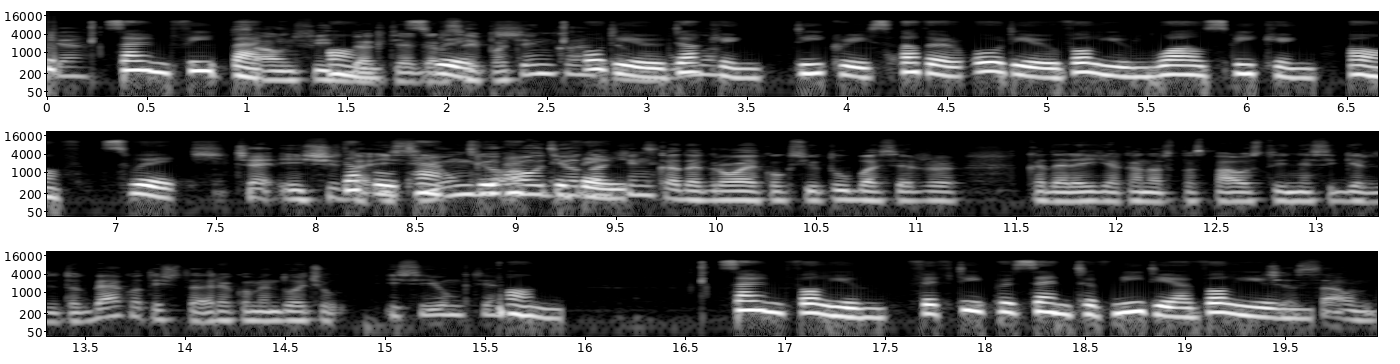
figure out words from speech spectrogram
nereikia. sound feedback. Sound feedback on. tie garsai Switch. patinka, Audio tegul būna. ducking. Decrease other audio volume while speaking. Off. Switch. Čia į šitą Double tap įsijungiu to audio activate. ducking, kada groja koks YouTube'as ir kada reikia ką nors paspausti, nesigirdi talkbacko, tai šitą rekomenduočiau įsijungti. On. Sound volume. 50% of media volume. Čia sound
